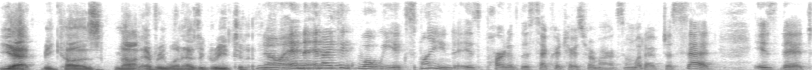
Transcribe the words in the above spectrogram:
yet because not everyone has agreed to it. No, and, and I think what we explained is part of the Secretary's remarks and what I've just said is that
